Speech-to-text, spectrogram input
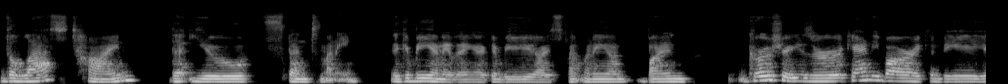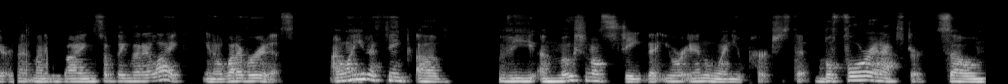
the last time that you spent money. It could be anything. It can be i spent money on buying groceries or a candy bar. It can be I spent money buying something that I like, you know, whatever it is. I want you to think of the emotional state that you were in when you purchased it, before and after. So,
